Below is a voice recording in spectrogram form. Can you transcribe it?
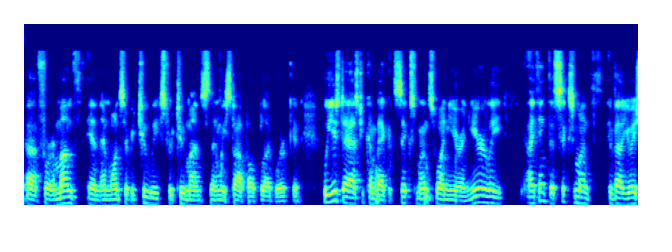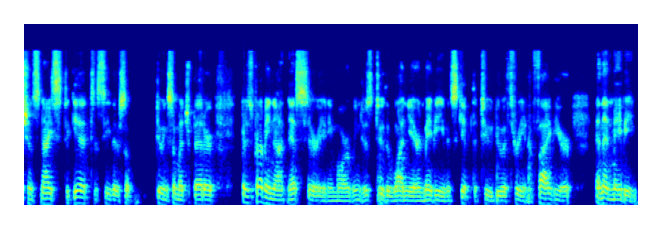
Uh, for a month and then once every two weeks for two months. Then we stop all blood work. And we used to ask you come back at six months, one year, and yearly. I think the six month evaluation is nice to get to see there's a doing so much better. But it's probably not necessary anymore. We can just do the one year and maybe even skip the two, do a three and a five year, and then maybe,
